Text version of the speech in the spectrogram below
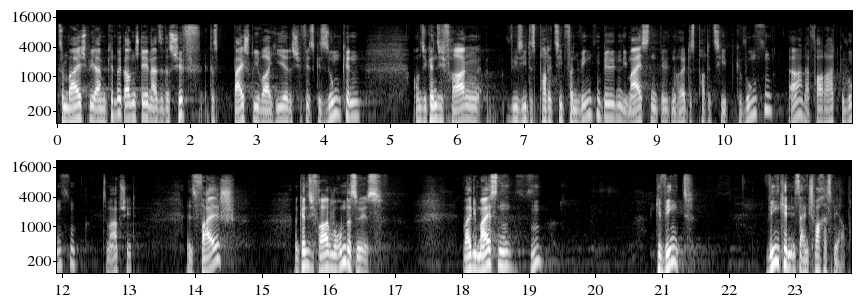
zum Beispiel am Kindergarten stehen. Also das Schiff, das Beispiel war hier, das Schiff ist gesunken und Sie können sich fragen, wie Sie das Partizip von winken bilden. Die meisten bilden heute das Partizip gewunken. Ja, der Vater hat gewunken zum Abschied. Das ist falsch. Dann können Sie sich fragen, warum das so ist. Weil die meisten hm, gewinkt. Winken ist ein schwaches Verb.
